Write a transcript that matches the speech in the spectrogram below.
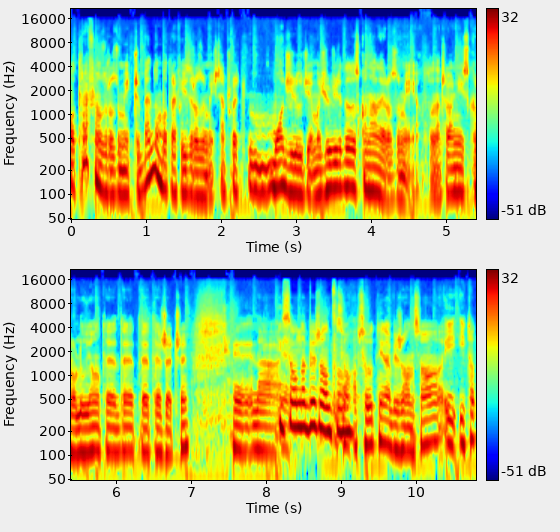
potrafią zrozumieć, czy będą potrafili zrozumieć, na przykład młodzi ludzie, młodzi ludzie to doskonale rozumieją, to znaczy oni skrolują te, te, te, te rzeczy. E, na, I są na bieżąco. Są absolutnie na bieżąco i, i to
